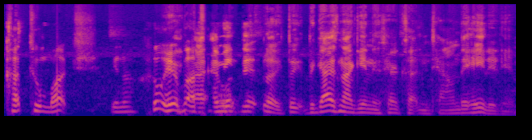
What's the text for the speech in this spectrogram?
cut too much. You know, we hear about. I, I mean, the, look, the, the guy's not getting his hair cut in town. They hated him.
